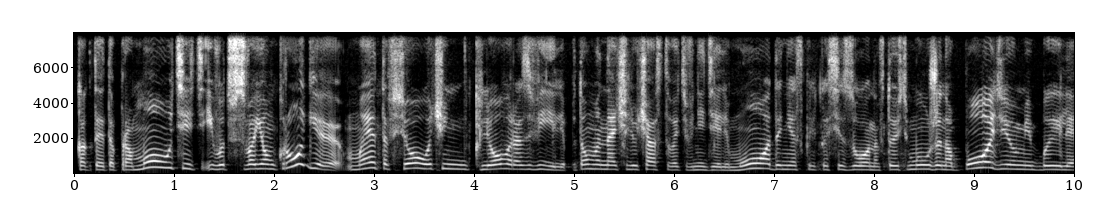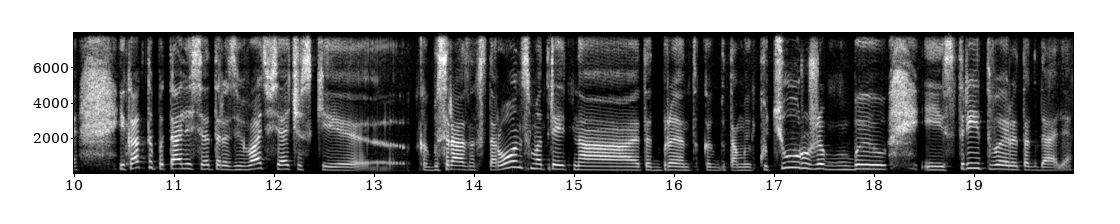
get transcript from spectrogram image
как-то это промоутить. И вот в своем круге мы это все очень клево развили. Потом мы начали участвовать в неделе моды несколько сезонов. То есть мы уже на подиуме были. И как-то пытались это развивать всячески, э, как бы с разных сторон смотреть на этот бренд. Как бы там и кутюр уже был, и стритвер и так далее.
